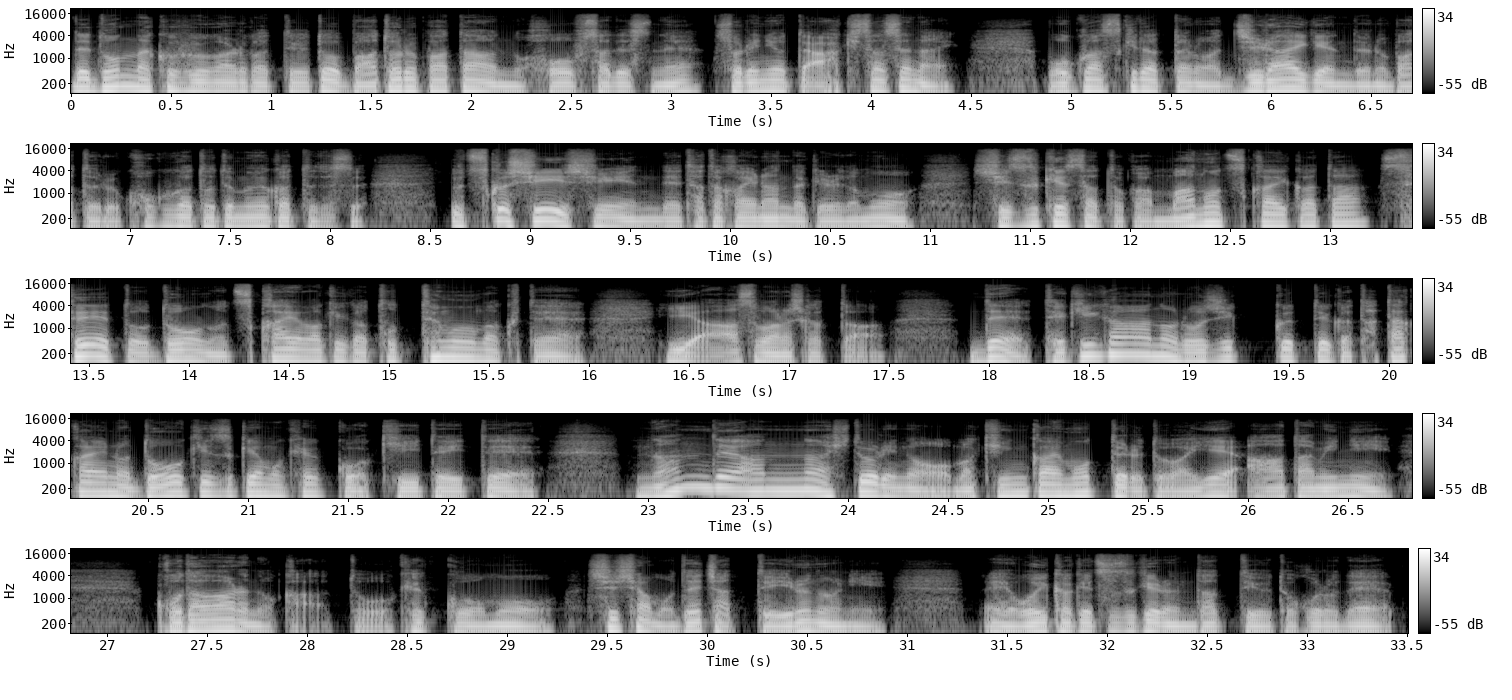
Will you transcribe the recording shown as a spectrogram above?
で、どんな工夫があるかっていうと、バトルパターンの豊富さですね。それによって飽きさせない。僕が好きだったのは地雷原でのバトル。ここがとても良かったです。美しいシーンで戦いなんだけれども、静けさとか間の使い方、生と動の使い分けがとってもうまくて、いやー素晴らしかった。で、敵側のロジックっていうか戦いの動機づけも結構効いていて、なんであんな一人の、まあ、金塊持ってるとはいえ、アータミに、こだわるのかと結構もう死者も出ちゃっているのに、えー、追いかけ続けるんだっていうところで、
